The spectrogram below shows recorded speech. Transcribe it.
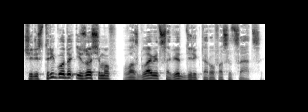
Через три года Изосимов возглавит совет директоров ассоциации.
